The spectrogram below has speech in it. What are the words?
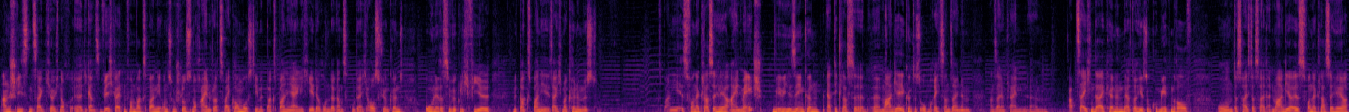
Anschließend zeige ich euch noch äh, die ganzen Fähigkeiten von Bugs Bunny und zum Schluss noch ein oder zwei Kombos, die ihr mit Bugs Bunny eigentlich jede Runde ganz gut eigentlich ausführen könnt, ohne dass ihr wirklich viel mit Bugs Bunny, sage ich mal, können müsst. Bugs Bunny ist von der Klasse her ein Mage, wie wir hier sehen können. Er hat die Klasse äh, Magier, ihr könnt es oben rechts an seinem, an seinem kleinen ähm, Abzeichen da erkennen. Der hat da hier so einen Kometen drauf. Und das heißt, dass er halt ein Magier ist von der Klasse her.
